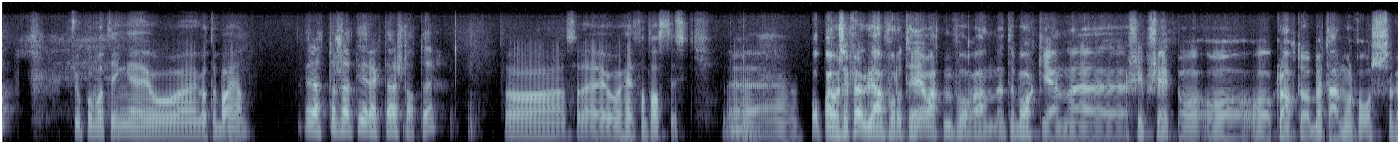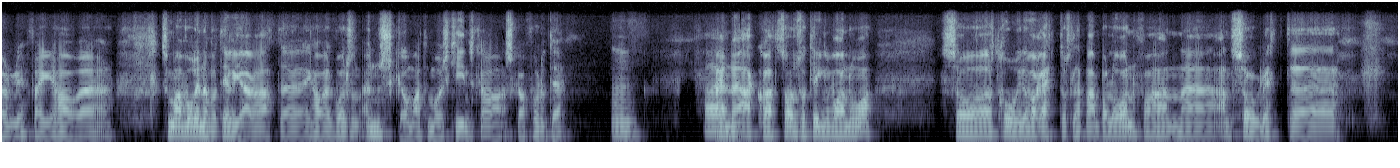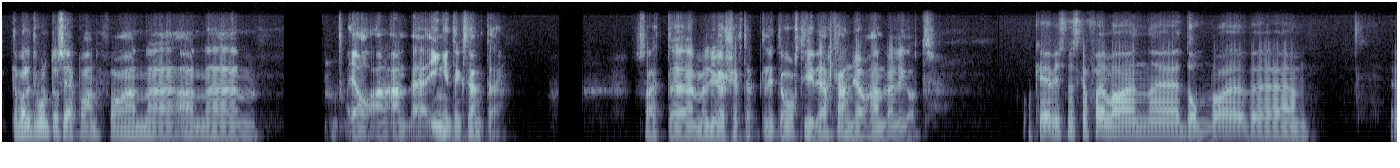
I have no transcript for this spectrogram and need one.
Sjopo Moting er jo gått til Bayern. Rett og slett direkte erstatter. Så, så, det er jo helt fantastisk. Det... Mm. Håper jo selvfølgelig han får det til, og at vi får han tilbake igjen uh, shipshape og, og, og klar til å bøtte en mål for oss, selvfølgelig. For jeg har, uh, som jeg har vært inne på tidligere, at uh, jeg har et voldsomt ønske om at Moise Keane skal, skal, få det til. Mm. Men uh, akkurat sånn som ting var nå, så tror jeg det var rett å slippe han på lån, for han, han så litt Det var litt vondt å se på han, for han, han Ja, han, ingenting stemte. Så et uh, miljøskifte et lite års tid der kan gjøre han veldig godt. Ok, Hvis vi skal følge en uh, dom da over,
